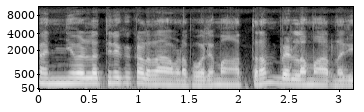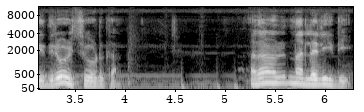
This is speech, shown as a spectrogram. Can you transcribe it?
കഞ്ഞിവെള്ളത്തിന്റെയൊക്കെ കളറാവണ പോലെ മാത്രം വെള്ളം മാറുന്ന രീതിയിൽ ഒഴിച്ചു കൊടുക്കുക. അതാണ് ഒരു നല്ല രീതി.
